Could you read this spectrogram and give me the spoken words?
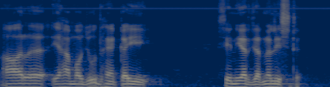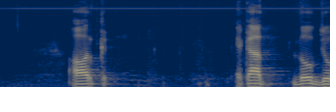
और यहाँ मौजूद हैं कई सीनियर जर्नलिस्ट और एकाध लोग जो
